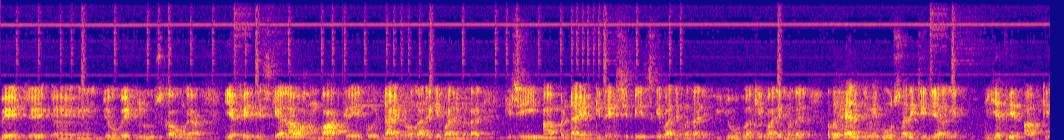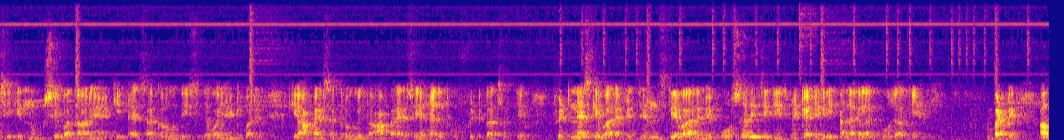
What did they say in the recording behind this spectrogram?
वेट जो वेट लूज का हो गया। या फिर इसके अलावा हम बात करें, कोई डाइट वगैरह के बारे में बता रहे किसी आप डाइट की रेसिपीज़ के बारे में बता रहे योगा के बारे में बता रहे अब हेल्थ में बहुत सारी चीज़ें आ गई। या फिर आप किसी के नुस्खे बता रहे हैं कि ऐसा करो, देसी दवाइयों के बारे में। कि आप ऐसा करोगे तो आप ऐसे हेल्थ को फिट कर सकते हो। फिटनेस के बारे में जिम्स के बारे में बहुत सारी चीज़ें इसमें कैटेगरी अलग अलग हो जाती हैं। बट अब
